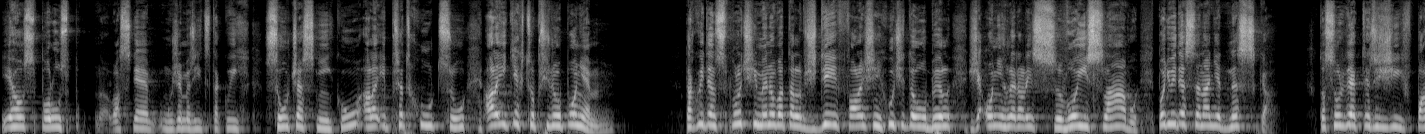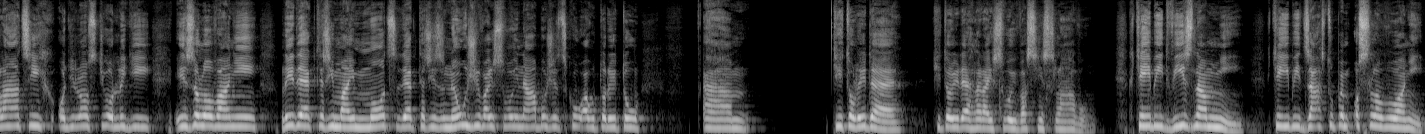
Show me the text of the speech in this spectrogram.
jeho spolu, vlastně můžeme říct takových současníků, ale i předchůdců, ale i těch, co přijdou po něm. Takový ten společný jmenovatel vždy falešných učitelů byl, že oni hledali svoji slávu. Podívejte se na ně dneska. To jsou lidé, kteří žijí v palácích, oddělenosti od lidí, izolovaní, lidé, kteří mají moc, lidé, kteří zneužívají svoji náboženskou autoritu. Um, tito lidé, tito lidé hledají svoji vlastní slávu. Chtějí být významní, chtějí být zástupem oslavovaní,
